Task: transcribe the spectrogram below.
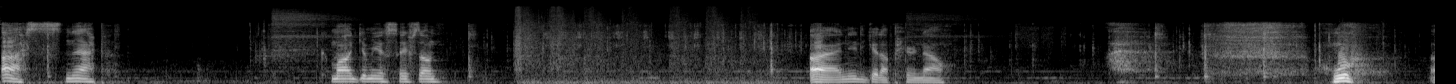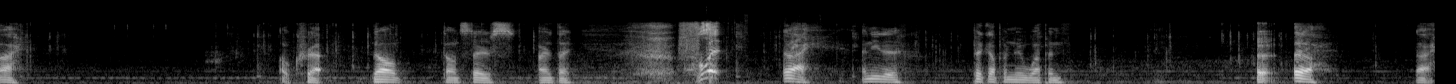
Ah, snap. Come on, give me a safe zone. Alright, I need to get up here now. Whew. Alright. Oh crap. No, downstairs, aren't they? Flip! Alright, I need to pick up a new weapon. Uh, uh. Alright.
